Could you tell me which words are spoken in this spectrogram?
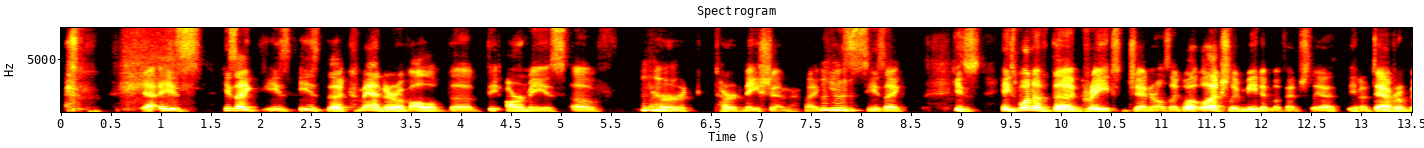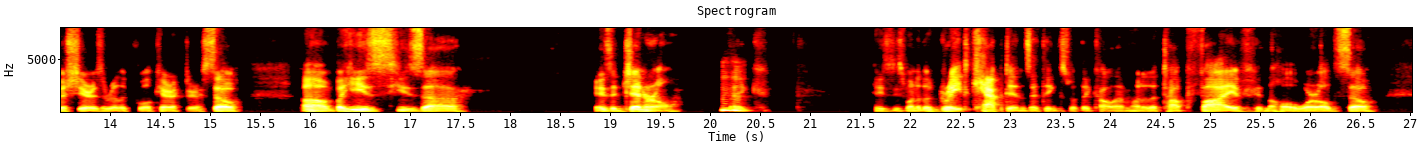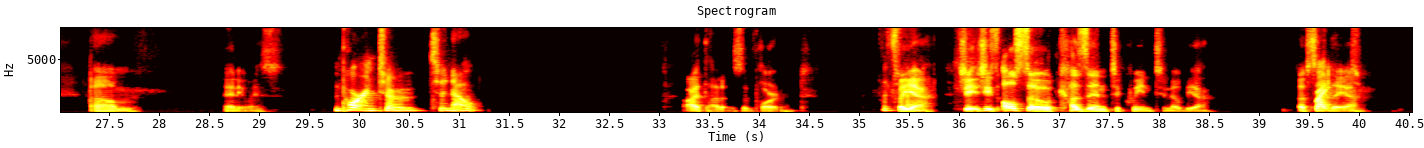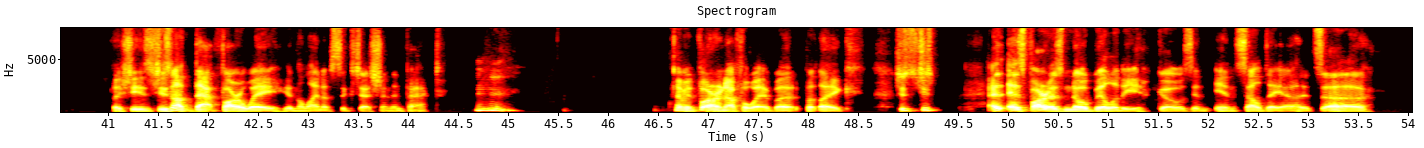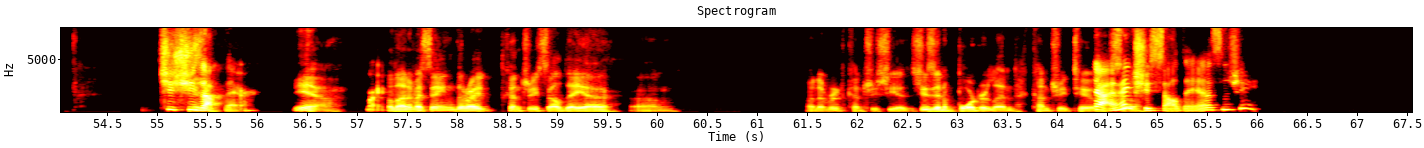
yeah he's he's like he's he's the commander of all of the the armies of Mhm. her her nation. Like Mhm. he's he's like he's he's one of the great generals. Like we'll we'll actually meet him eventually. I, you know, Davram Bashir is a really cool character. So, um, but he's he's uh he's a general Mhm. like he's, he's one of the great captains i think is what they call him one of the top five in the whole world so um anyways Important to to note. i thought it was important That's but fine. yeah she, she's also cousin to queen tenobia of Right. Saldaea like she's she's not that far away in the line of succession in fact Mhm. i mean far enough away but but like she's she's as, far as nobility goes in in Saldaea it's uh She, she's Yeah. up there. yeah Right. Hold on, am I saying the right country? Saldaea, um, whatever country she is. She's in a borderland country too. Yeah, I think she's Saldaea, isn't she?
